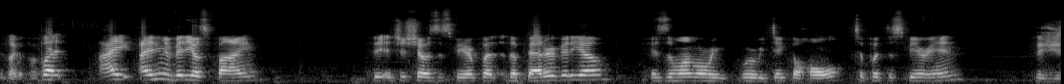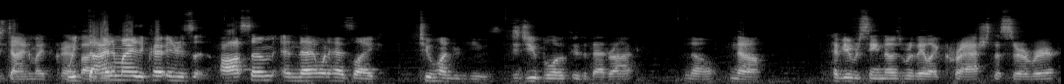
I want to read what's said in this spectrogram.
It's like a But I I think the video's fine. It just shows the sphere, but the better video is the one where we where we dig the hole to put the sphere in. Did you just dynamite the crap we out of it? dynamited the crap and it's awesome and that one has like 200 views. Did you blow through the bedrock? No. No. Have you ever seen those where they like crash the server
